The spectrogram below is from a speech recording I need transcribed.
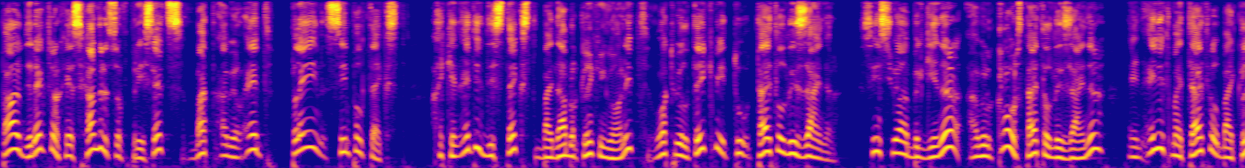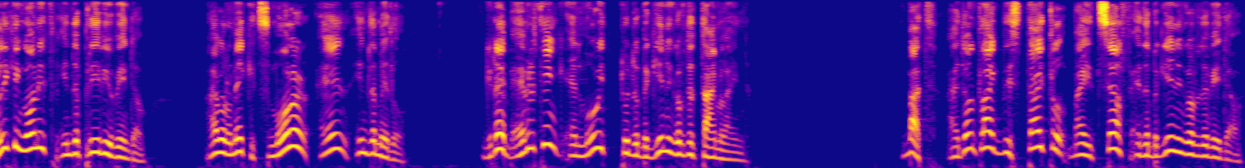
Power Director has hundreds of presets, but I will add plain simple text. I can edit this text by double clicking on it, what will take me to Title Designer. Since you are a beginner, I will close Title Designer and edit my title by clicking on it in the preview window. I will make it smaller and in the middle. Grab everything and move it to the beginning of the timeline. But I don't like this title by itself at the beginning of the video.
